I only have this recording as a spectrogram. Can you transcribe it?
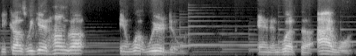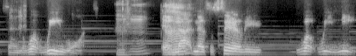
because we get hung up in what we're doing and in what the I wants and what we want Mhm. and Uh-huh. not necessarily what we need.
